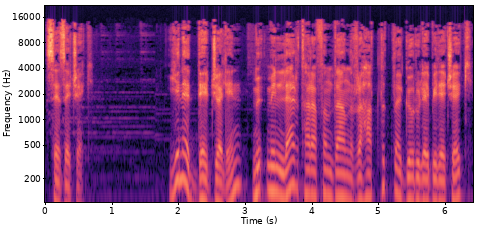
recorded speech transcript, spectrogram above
sezecek. Yine Deccal'in müminler tarafından rahatlıkla görülebilecek,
